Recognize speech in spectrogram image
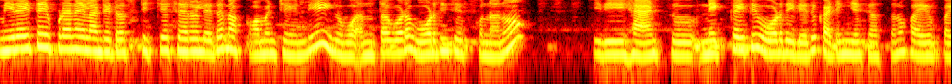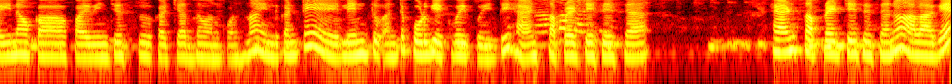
మీరైతే ఎప్పుడైనా ఇలాంటి డ్రెస్ స్టిచ్ చేశారో లేదో నాకు కామెంట్ చేయండి. ఇక అంతా కూడా ఓడదీసేసుకున్నాను ఇది హ్యాండ్స్ నెక్ అయితే ఓడదీయలేదు కటింగ్ చేసేస్తాను. ఫైవ్ పైన ఒక ఫైవ్ ఇంచెస్ కట్ చేద్దాం అనుకుంటున్నా. ఎందుకంటే లెంత్ అంటే పొడుగు ఎక్కువైపోయింది. హ్యాండ్స్ సపరేట్ చేసేసా. హ్యాండ్స్ సపరేట్ చేసేసాను. అలాగే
